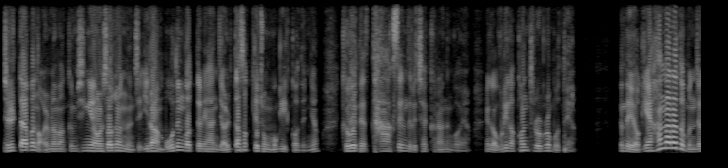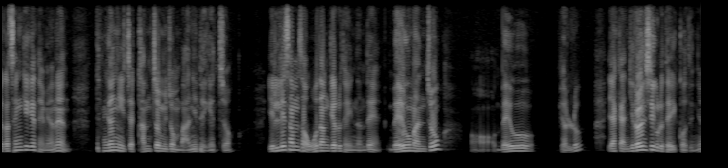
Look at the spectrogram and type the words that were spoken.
질답은 얼마만큼 신경을 써줬는지 이러한 모든 것들이 한 15개 종목이 있거든요. 그거에 대해서 다 학생들이 체크를 하는 거예요. 그러니까 우리가 컨트롤을 못 해요. 근데 여기에 하나라도 문제가 생기게 되면은 당연히 이제 감점이 좀 많이 되겠죠. 1, 2, 3, 4, 5단계로 돼 있는데 매우 만족, 어, 매우 별로? 약간 이런 식으로 돼 있거든요.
